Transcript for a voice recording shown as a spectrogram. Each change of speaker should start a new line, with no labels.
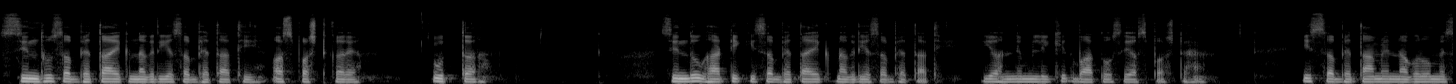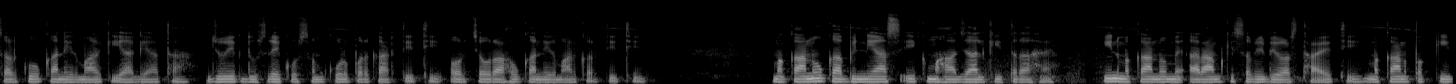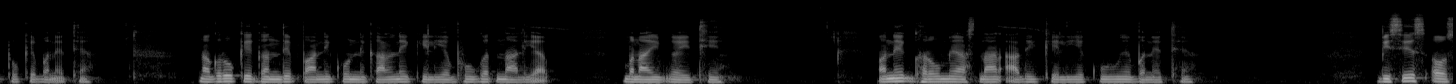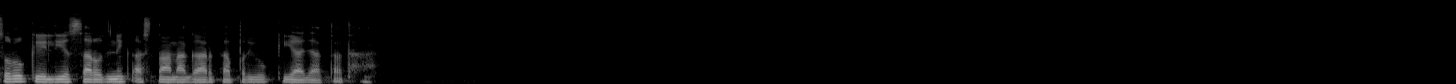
सिंधु सभ्यता एक नगरीय सभ्यता थी स्पष्ट करें। उत्तर। सिंधु घाटी की सभ्यता एक नगरीय सभ्यता थी, यह निम्नलिखित बातों से स्पष्ट है। इस सभ्यता में नगरों में सड़कों का निर्माण किया गया था, जो एक दूसरे को समकोण पर काटती थी और चौराहों का निर्माण करती थी। मकानों का विन्यास एक महाजाल की तरह है। इन मकानों में आराम की सभी व्यवस्थाएँ थी। मकान पक्की ईंटों के बने थे। नगरों के गंदे पानी को निकालने के लिए भूगत नालियाँ बनाई गई थी। अनेक घरों में स्नान आदि के लिए कुएँ बने थे। विशेष अवसरों के लिए सार्वजनिक स्नानागार का प्रयोग किया जाता था।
